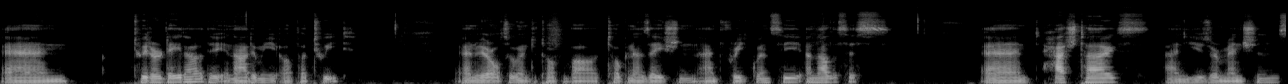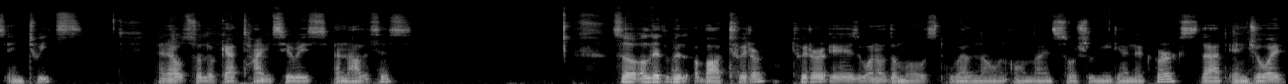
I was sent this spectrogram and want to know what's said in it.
and Twitter data, the anatomy of a tweet. And we're also going to talk about tokenization and frequency analysis and hashtags and user mentions in tweets and also look at time series analysis. So a little bit about Twitter. Twitter is one of the most well-known online social media networks that enjoy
